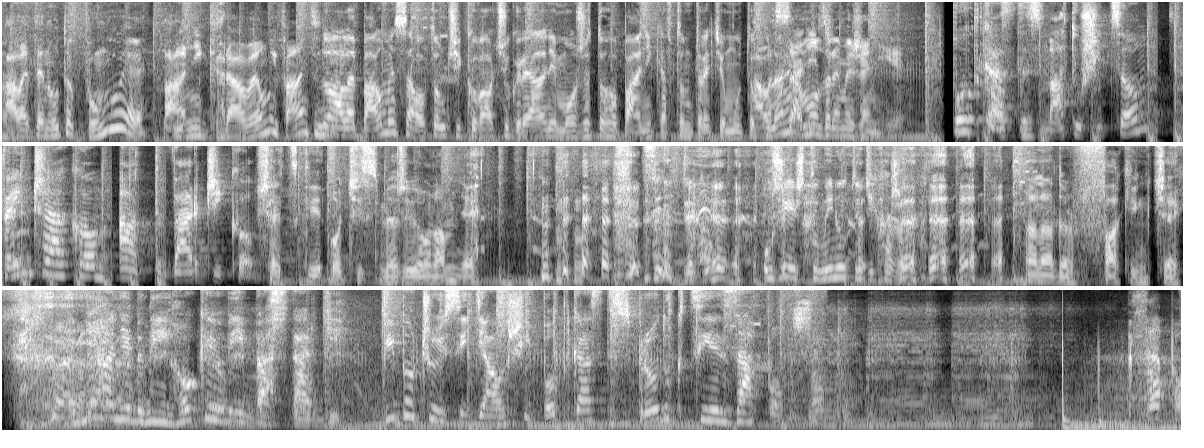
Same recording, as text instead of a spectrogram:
Ale ten útok funguje. Pánik hrá veľmi fajn. No ale bavme sa o tom, či Kovalčuk reálne môže toho pánika v tom treťom útoku ale nahradiť. Samozrejme, že nie. Podcast s Matušicom, Fenčákom a Tvarčikom. Všechny oči směřují na mě. Užiješ tú minútu ticha, že... Another fucking Czech. Nehanební hokejoví bastardi. Vypočuj si ďalší podcast z produkcie ZAPO. ZAPO.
